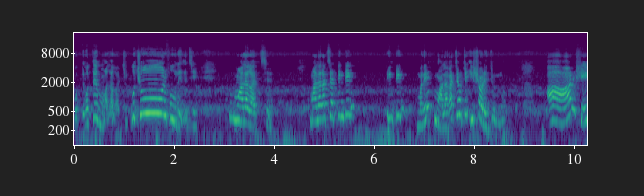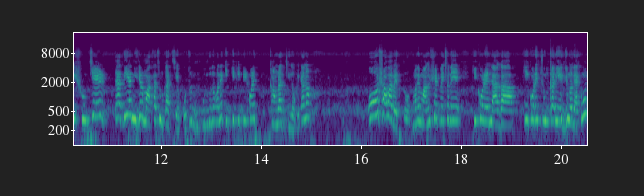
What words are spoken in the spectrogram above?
করতে করতে মালা গাচ্ছে প্রচুর ফুল এনেছে, মালা গাচ্ছে। মালা আর টিং টিং টিং টিং মানে মালা গাচ্ছে হচ্ছে ঈশ্বরের জন্য। আর সেই সূচেরটা দিয়ে নিজের মাথা চুলকাচ্ছে। প্রচুর উকুনগুলো মানে কিটকিট কিটকিট করে কামড়াচ্ছিল ওকে কেন? ও স্বভাবের তো। মানে মানুষের পেছনে কি করে লাগা, কি করে চুলকানি, এর জন্য দেখুন,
